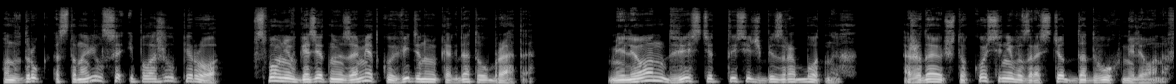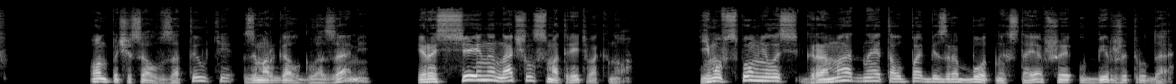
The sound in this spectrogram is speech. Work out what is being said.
Он вдруг остановился и положил перо, вспомнив газетную заметку, виденную когда-то у брата. Миллион двести тысяч безработных ожидают, что к осени возрастет до двух миллионов. Он почесал в затылке, заморгал глазами и рассеянно начал смотреть в окно. Ему вспомнилась громадная толпа безработных, стоявшая у биржи труда.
